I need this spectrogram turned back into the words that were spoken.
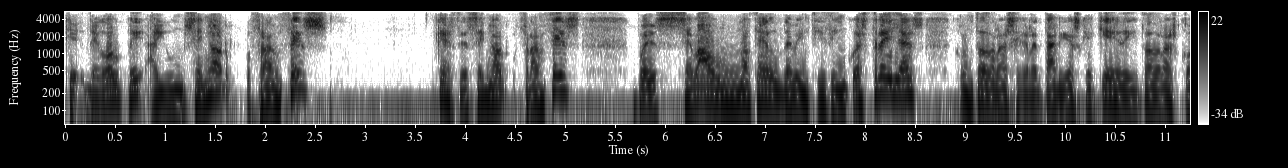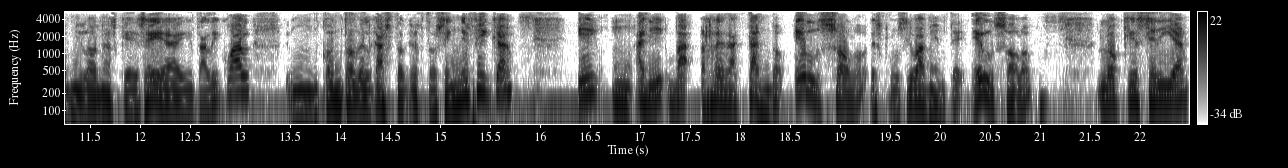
que de golpe hay un señor francés, que este señor francés pues se va a un hotel de 25 estrellas con todas las secretarias que quiere y todas las comilonas que sea y tal y cual, mm, con todo el gasto que esto significa y mm, allí va redactando él solo, exclusivamente, él solo, lo que sería,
